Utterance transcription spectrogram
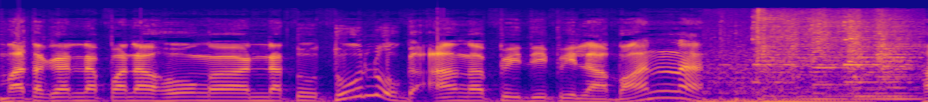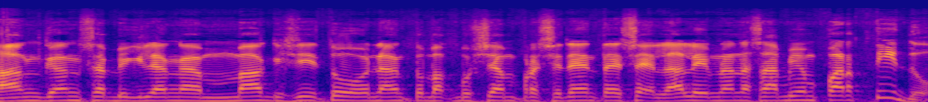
Matagal na panahong uh, natutulog ang PDP laban hanggang sa biglang ah, magisito ng tumakbo siyang presidente sa ilalim na nasabing partido.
